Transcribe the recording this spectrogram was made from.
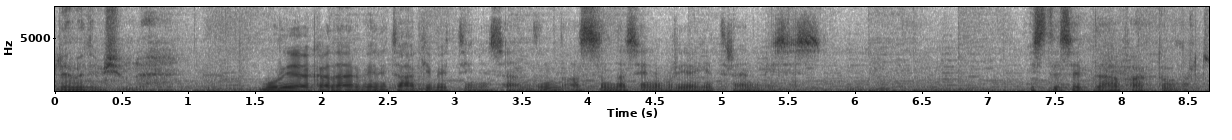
Bilemedim şimdi. Buraya kadar beni takip ettiğini sandın. Aslında seni buraya getiren biziz. İstesek daha farklı olurdu.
